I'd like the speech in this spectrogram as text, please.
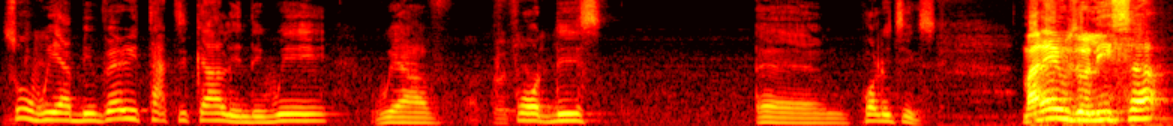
So we have been very tactical in the way we have fought this um, politics. My name is Olisa.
